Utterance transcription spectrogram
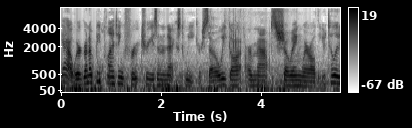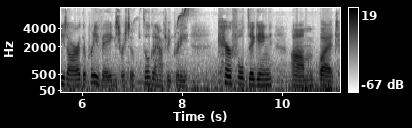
Yeah, we're gonna be planting fruit trees in the next week or so. We got our maps showing where all the utilities are. They're pretty vague, so we're still, still gonna have to be pretty careful digging, um, but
